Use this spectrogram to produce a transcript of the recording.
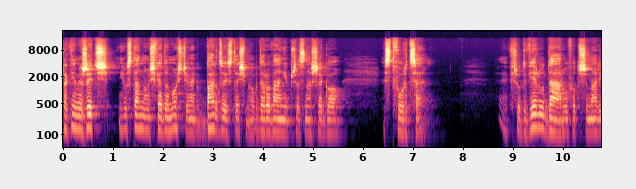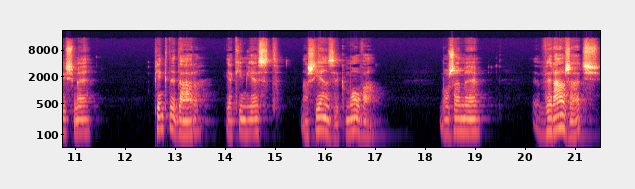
Pragniemy żyć nieustanną świadomością, jak bardzo jesteśmy obdarowani przez naszego Stwórcę. Wśród wielu darów otrzymaliśmy piękny dar, jakim jest nasz język, mowa. Możemy wyrażać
